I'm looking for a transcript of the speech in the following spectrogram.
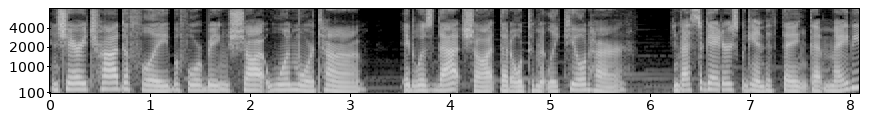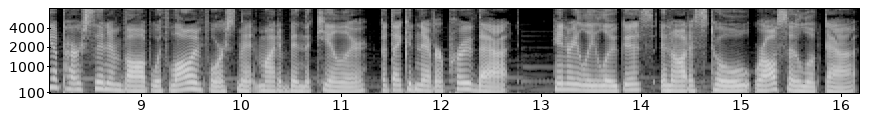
and Sherry tried to flee before being shot one more time. It was that shot that ultimately killed her. Investigators began to think that maybe a person involved with law enforcement might have been the killer, but they could never prove that. Henry Lee Lucas and Otis Toole were also looked at.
